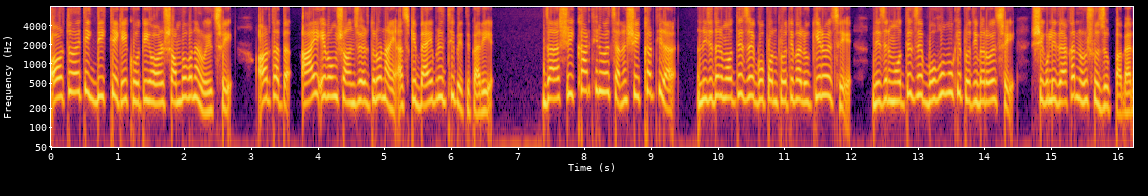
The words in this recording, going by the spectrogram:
অর্থনৈতিক দিক থেকে ক্ষতি হওয়ার সম্ভাবনা রয়েছে। অর্থাৎ আয় এবং সঞ্চয়ের তুলনায় আজকে ব্যয় বৃদ্ধি পেতে পারে। যারা শিক্ষার্থী রয়েছেন, শিক্ষার্থীরা নিজেদের মধ্যে যে গোপন প্রতিভা লুকিয়ে রয়েছে, নিজের মধ্যে যে বহুমুখী প্রতিভা রয়েছে, সেগুলি দেখানোর সুযোগ পাবেন।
